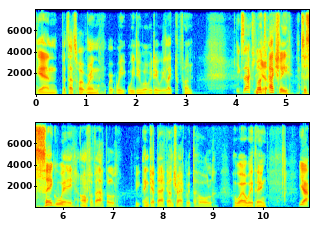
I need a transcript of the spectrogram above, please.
Yeah, and but that's what we're in. We're, we we do what we do. We like the fun. Exactly. But Yeah. actually, to segue off of Apple and get back on track with the whole Huawei thing, yeah.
